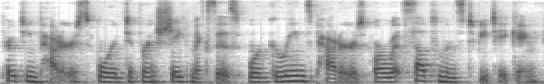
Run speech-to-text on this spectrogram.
protein powders or different shake mixes or greens powders or what supplements to be taking.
